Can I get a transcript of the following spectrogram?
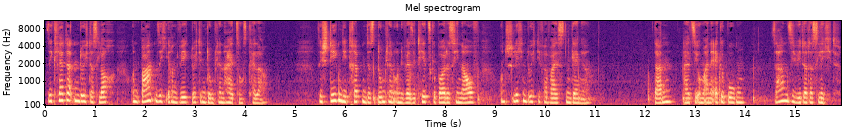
Sie kletterten durch das Loch und bahnten sich ihren Weg durch den dunklen Heizungskeller. Sie stiegen die Treppen des dunklen Universitätsgebäudes hinauf und schlichen durch die verwaisten Gänge. Dann, als sie um eine Ecke bogen, sahen sie wieder das Licht.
